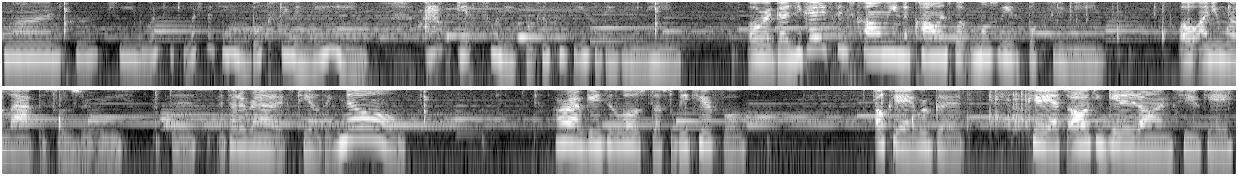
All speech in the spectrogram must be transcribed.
Come. What what does these books even mean? I don't get some of these books. I'm confused what these even mean. Alright guys, you guys can call me in the comments what most of these books you need. Oh, I need more lapis lazuli. This. I thought I ran out of XP. I was like, no! Alright, I'm getting to the low stuff, so be careful. Okay, we're good. Okay, that's all we can get it on to, okay?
